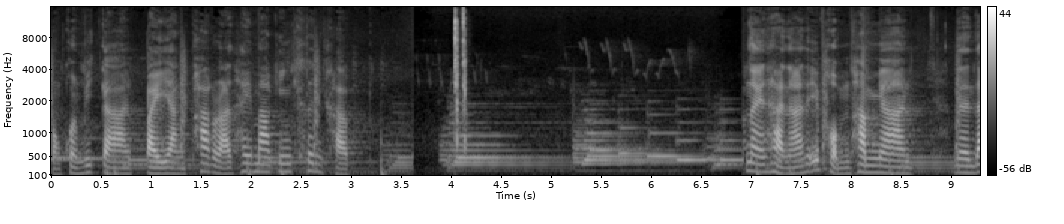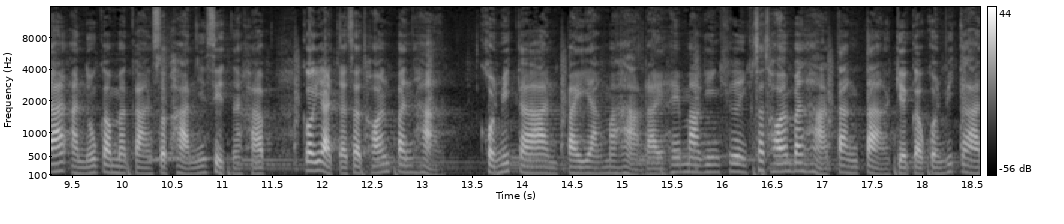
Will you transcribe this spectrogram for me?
ของคนพิการไปยังภาครัฐให้มากยิ่งขึ้นครับ ในฐานะที่ผมทำงานในด้านอนุกรรมการสภานิสิตนะครับ ก็อยากจะสะท้อนปัญหาคนพิการไปยังมหาลัยให้มากยิ่งขึ้น สะท้อนปัญหาต่างๆ เกี่ยวกับคนพิการ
